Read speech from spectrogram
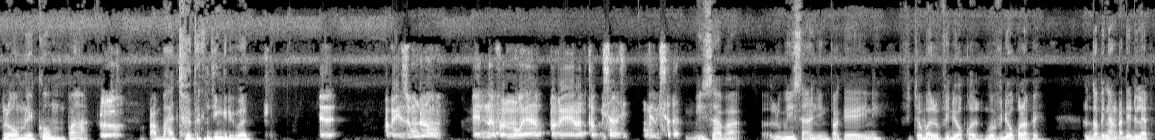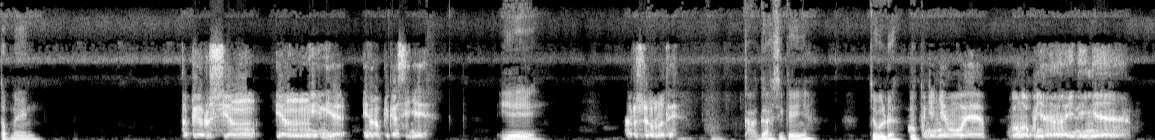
Assalamualaikum, Pak. Halo, Ah, bacot anjing gede banget. eh, pakai Zoom dong. Eh, nelfon WA pakai laptop bisa gak sih? Nggak bisa kan? Bisa, Pak. Lu bisa anjing pakai ini. Coba lu video call. Gua video call apa ya? Lu tapi ngangkatnya di laptop, Meng. Tapi harus yang yang ini ya, yang aplikasinya ya. Iya. Harus download ya. Kagak sih kayaknya. Coba dah. Gue punyanya web. Gue nggak punya ininya.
